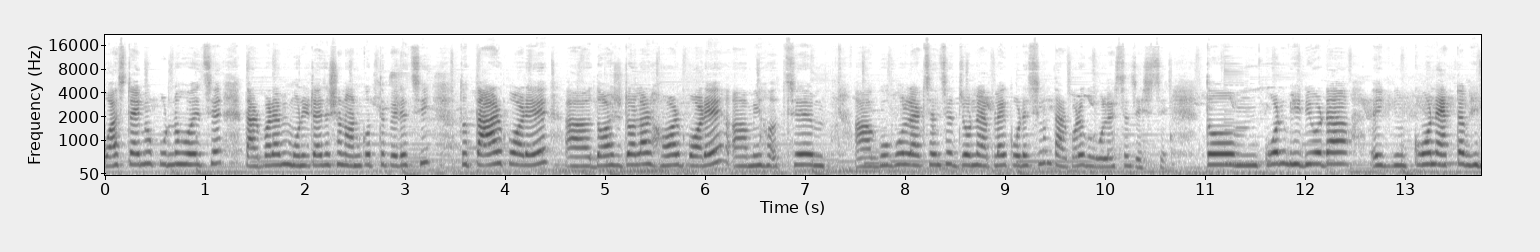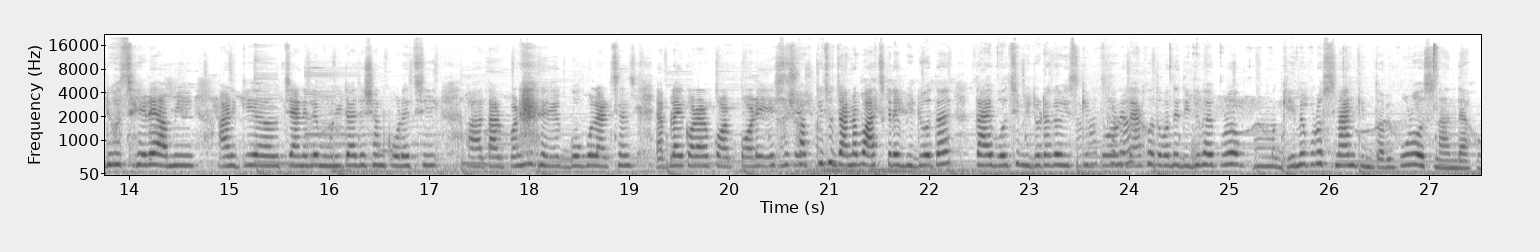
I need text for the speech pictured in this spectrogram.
ওয়াচ টাইমও পূর্ণ হয়েছে। তারপরে আমি মনিটাইজেশন অন করতে পেরেছি। তো তারপরে দশ ডলার হওয়ার পরে আমি হচ্ছে গুগল অ্যাডসেন্সের জন্য অ্যাপ্লাই করেছিলাম। তারপরে গুগল অ্যাডসেন্স এসছে। তো কোন ভিডিওটা, এই কোন একটা ভিডিও ছেড়ে আমি আর কি চ্যানেলে মনিটাইজেশন করেছি তারপরে গুগল অ্যাডসেন্স অ্যাপ্লাই করার পর- সব কিছু জানাব আজকের এই ভিডিওতে। তাই বলছি ভিডিওটাকে স্কিপ করে। দেখো তোমাদের দিদিভাই পুরো ঘেমে পুরো স্নান কিন্তু আমি পুরো স্নান দেখো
